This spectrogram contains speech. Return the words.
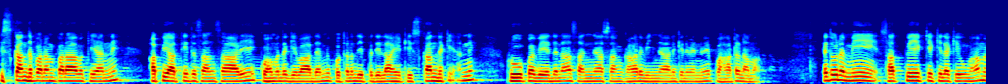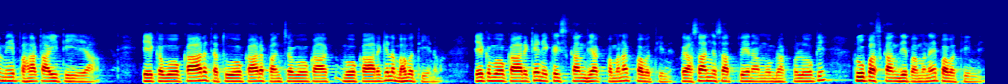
ස්කන්ධ පරම්පරාව කියන්නේ අපි අතීත සංසාරයේ කොහොමද ගෙවා දැම්මේ කොතනද ඉපදිලා හිටියේ ස්කන්ධ කියන්නේ රූප වේදනා සංඥා සංඛාර විඥාන කියන මෙන්න මේ පහට නමක්. එතකොට මේ සත්වයක්ය කියලා කිව්වහම මේ පහට අයිති එයා. ඒකවෝකාර චතුවෝකාර පංචවෝකාර කියලා භව තියෙනවා. ඒකවෝකාර කියන්නේ එක ස්කන්ධයක් පමණක් පවතින. ඔය අසඤ්ඤ සත්වේ නම් බ්‍රහ්ම ලෝකේ රූපස්කන්ධය පමණයි පවතින්නේ.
